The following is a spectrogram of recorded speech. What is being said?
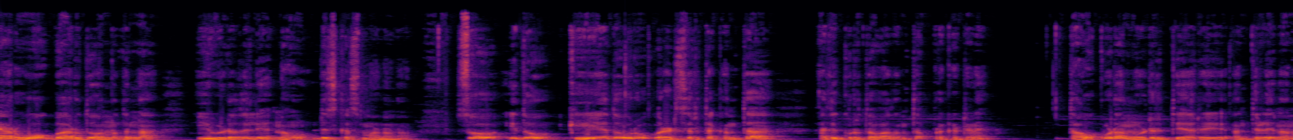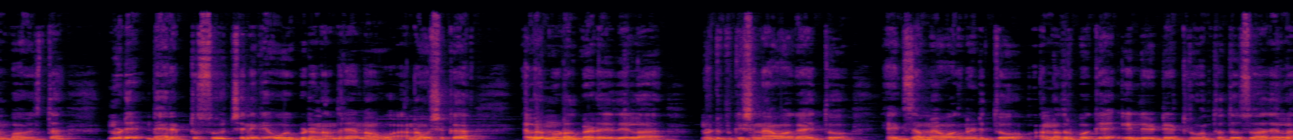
ಯಾರು ಹೋಗಬಾರ್ದು ಅನ್ನೋದನ್ನು ಈ ವಿಡಿಯೋದಲ್ಲಿ ನಾವು ಡಿಸ್ಕಸ್ ಮಾಡೋಣ. ಸೊ ಇದು ಕೆ ಎದವರು ಹೊರಡಿಸಿರ್ತಕ್ಕಂಥ ಅಧಿಕೃತವಾದಂಥ ಪ್ರಕಟಣೆ. ತಾವು ಕೂಡ ನೋಡಿರ್ತೀರಿ ಅಂತೇಳಿ ನಾನು ಭಾವಿಸ್ತಾ, ನೋಡಿ ಡೈರೆಕ್ಟ್ ಸೂಚನೆಗೆ ಹೋಗಿಬಿಡೋಣ. ಅಂದರೆ ನಾವು ಅನಾವಶ್ಯಕ ಎಲ್ಲ ನೋಡೋದು ಬೇಡ, ಇದೆಲ್ಲ ನೋಟಿಫಿಕೇಶನ್ ಯಾವಾಗ ಆಯಿತು ಎಕ್ಸಾಮ್ ಯಾವಾಗ ನಡೀತು ಅನ್ನೋದ್ರ ಬಗ್ಗೆ ಇಲ್ಲಿ ಡೇಟ್ ಇರುವಂಥದ್ದು ಸೊ ಅದೆಲ್ಲ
